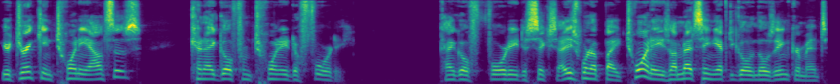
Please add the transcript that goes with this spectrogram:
you're drinking 20 ounces. Can i go from 20 to 40 can i go 40 to 60 i just went up by 20s i'm not saying you have to go in those increments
